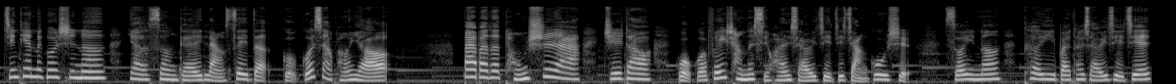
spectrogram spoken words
今天的故事呢，要送给两岁的果果小朋友。爸爸的同事啊，知道果果非常的喜欢小鱼姐姐讲故事，所以呢，特意拜托小鱼姐姐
